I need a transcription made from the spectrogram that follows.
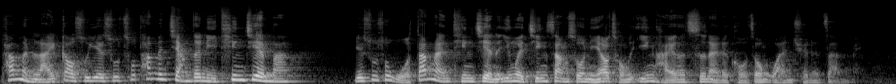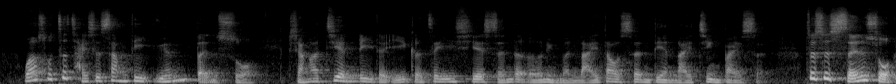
他们来告诉耶稣说：“他们讲的你听见吗？”耶稣说：“我当然听见了，因为经上说你要从婴孩和吃奶的口中完全的赞美。”我要说，这才是上帝原本所想要建立的一个这一些神的儿女们来到圣殿来敬拜神，这是神所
